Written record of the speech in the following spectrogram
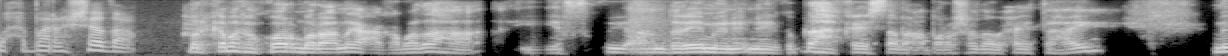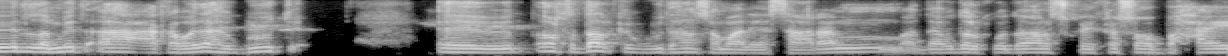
waxbarashada. Marka markaan ku hormaro anaga caqabadaha iyo aan dareemayno inay gabdhaha ka haystaan waxbarashada waxay tahay mid la mid ah caqabadaha guud horta dalka guud ahaan soomaaliya saaran maadaama dalka ka soo baxay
